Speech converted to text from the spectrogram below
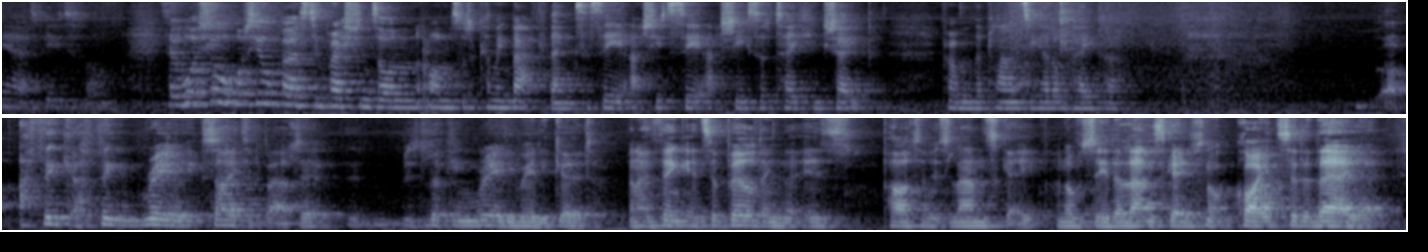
yeah. It's beautiful. So, what's your what's your first impressions on on sort of coming back then to see actually to see it actually sort of taking shape from the plans you had on paper? I- think I think really excited about it. It's looking really really good, and I think it's a building that is part of its landscape, and obviously the landscape's not quite sort of there yet.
